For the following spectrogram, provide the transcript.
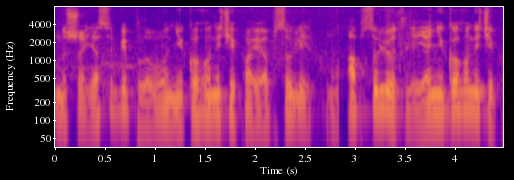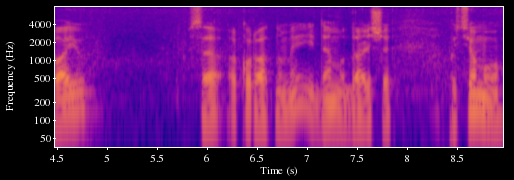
Ну що, я собі пливу, нікого не чіпаю, абсолютно. Абсолютно, я нікого не чіпаю. Все акуратно, ми йдемо далі. По цьому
